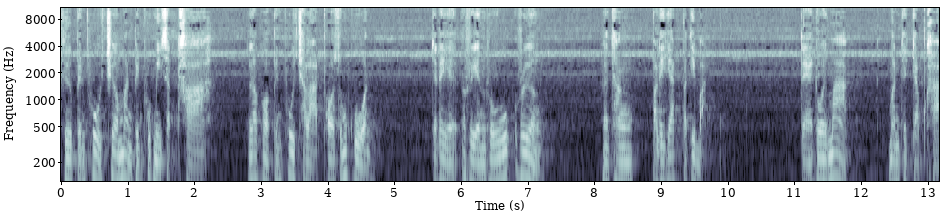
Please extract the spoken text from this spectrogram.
คือเป็นผู้เชื่อมั่นเป็นผู้มีศรัทธา แล้วก็เป็นผู้ฉลาดพอสมควร จะได้เรียนรู้เรื่องทางปริยัติปฏิบัติ แต่โดยมากมันจะจับขา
